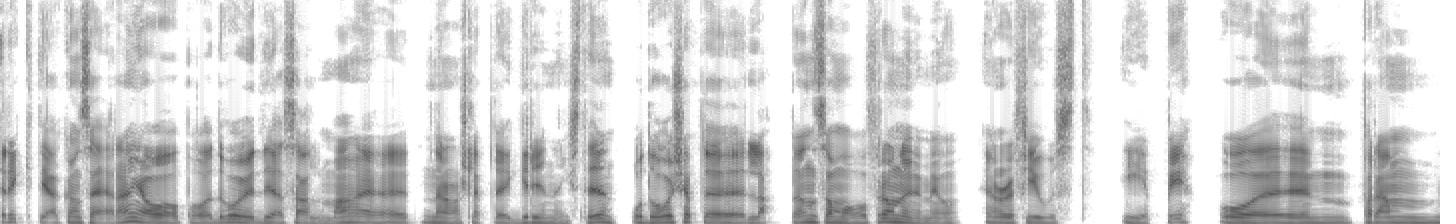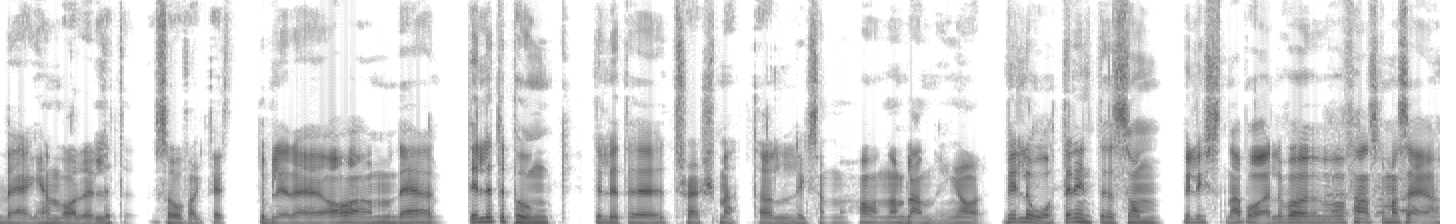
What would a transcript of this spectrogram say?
riktiga konserten jag var på, det var ju Dia Salma eh, när de släppte Gryningstid. Och då köpte lappen som var från Umeå en Refused EP. Och ehm, på den vägen var det lite så faktiskt. Då blev det, ja, men det, är- det är lite punk, det är lite trash metal, liksom. Ja, någon blandning av det. Vi låter inte som vi lyssnar på, eller vad, vad fan ska man säga?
